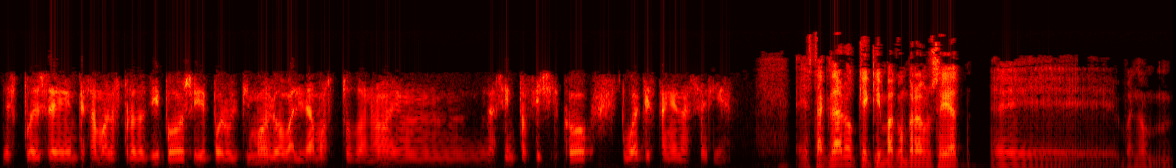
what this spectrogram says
después eh, empezamos los prototipos y por último lo validamos todo, ¿no? En un asiento físico, igual que están en la serie. Está claro que quien va a comprar un SEAT, eh, bueno,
